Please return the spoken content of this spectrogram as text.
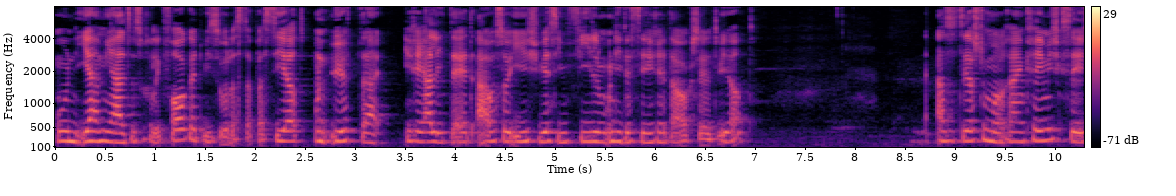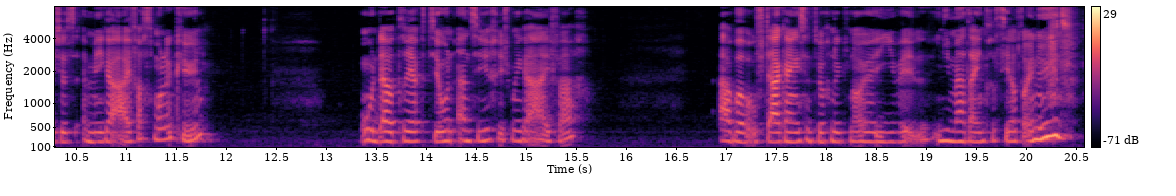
Und ich habe mich halt so ein gefragt, wieso das da passiert und ob das in Realität auch so ist, wie es im Film und in der Serie dargestellt wird. Also das erste Mal rein chemisch gesehen ist es ein mega einfaches Molekül. Und auch die Reaktion an sich ist mega einfach. Aber auf den gehe ich natürlich nicht genau ein, weil niemand da interessiert euch nicht.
